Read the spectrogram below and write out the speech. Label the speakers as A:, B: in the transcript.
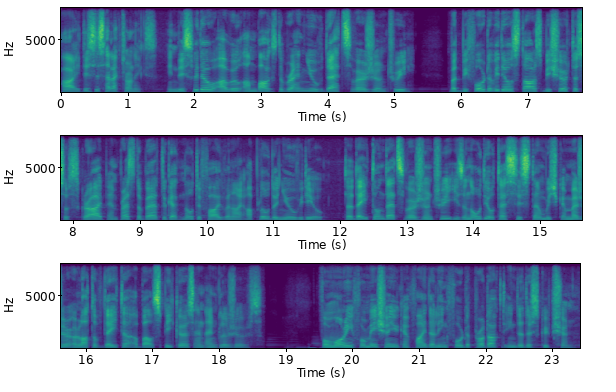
A: Hi, this is Helectronics. In this video I will unbox the brand new DATS version 3. But before the video starts be sure to subscribe and press the bell to get notified when I upload a new video. The Dayton DATS version 3 is an audio test system which can measure a lot of data about speakers and enclosures. For more information you can find a link for the product in the description.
